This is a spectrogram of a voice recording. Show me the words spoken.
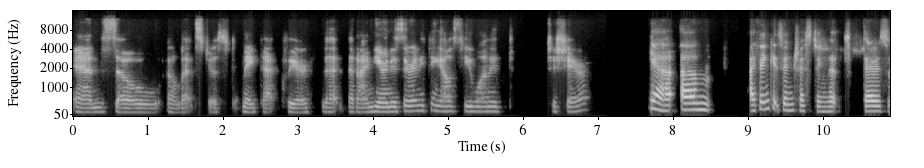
And so uh, let's just make that clear that, that I'm here. And is there anything else you wanted to share? Yeah, um, I think it's interesting that there's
